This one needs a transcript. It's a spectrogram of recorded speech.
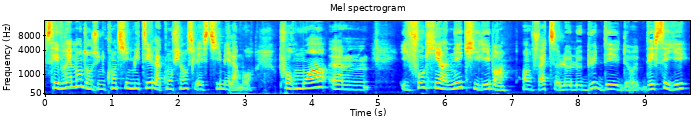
C'est vraiment dans une continuité, la confiance, l'estime et l'amour. Pour moi, euh, il faut qu'il y ait un équilibre. En fait, le, le but d'essayer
